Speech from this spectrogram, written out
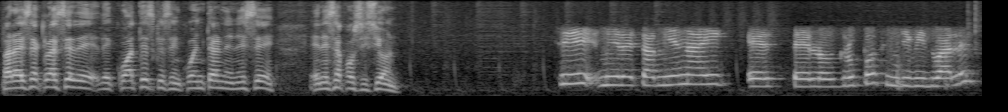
para esa clase de, cuates que se encuentran en, ese, en esa posición. Sí, mire, también hay este, los grupos individuales,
